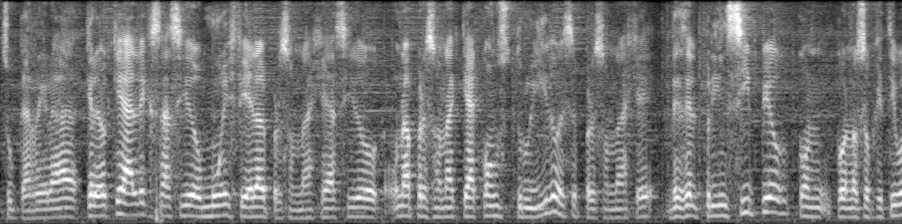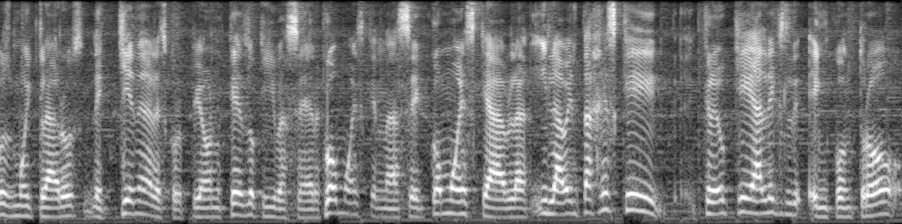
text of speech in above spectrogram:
su carrera, creo que Alex ha sido muy fiel al personaje, ha sido una persona que ha construido ese personaje desde el principio con, con los objetivos muy claros de quién era el escorpión, qué es lo que iba a hacer, cómo es que nace, cómo es que habla y la ventaja es que creo que Alex encontró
